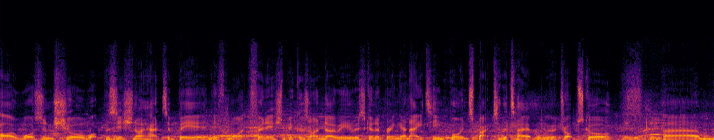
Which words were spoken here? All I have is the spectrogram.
I wasn't sure what position I had to be in if Mike finished because I know he was going to bring an 18 points back to the table with a drop score. Um,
